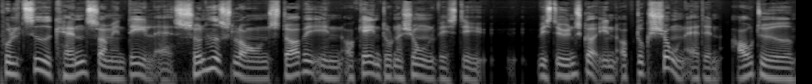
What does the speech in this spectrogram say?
Politiet kan som en del af sundhedsloven stoppe en organdonation, hvis det, hvis det ønsker en obduktion af den afdøde.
